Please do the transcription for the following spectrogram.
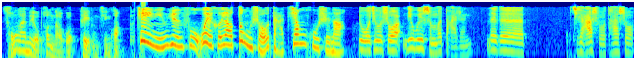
从来没有碰到过这种情况。这名孕妇为何要动手打江护士呢？我就说你为什么打人？那个家属他说，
